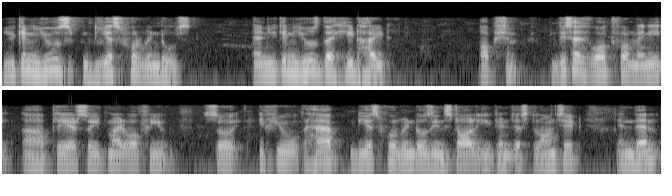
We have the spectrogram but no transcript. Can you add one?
You can use ds4 windows and you can use the hid hide option this has worked for many uh, players so it might work for you. So if you have ds4 windows installed you can just launch it and then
